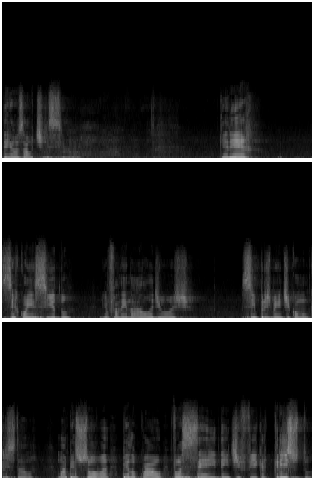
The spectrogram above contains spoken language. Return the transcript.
Deus Altíssimo. Querer ser conhecido, eu falei na aula de hoje, simplesmente como um cristão, uma pessoa pelo qual você identifica Cristo.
